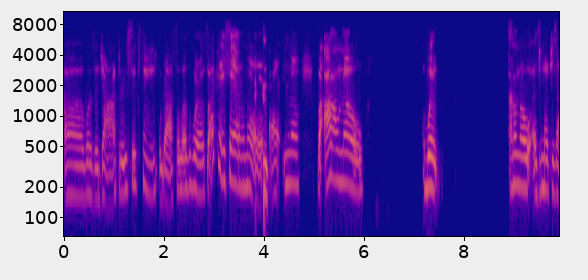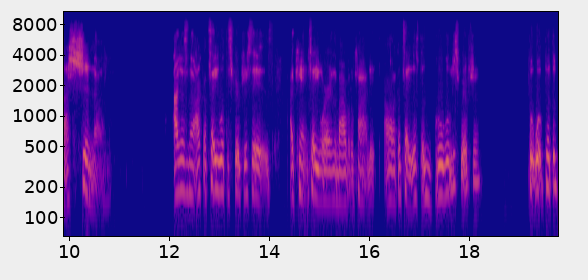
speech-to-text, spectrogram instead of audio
uh what is it? John 3 16 for god so loved the world. So i can't say i don't know I, you know but i don't know what i don't know as much as i should know. I just know i can tell you what the scripture says i can't tell you where in the bible to find it all i can tell you is to google the scripture put what put the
